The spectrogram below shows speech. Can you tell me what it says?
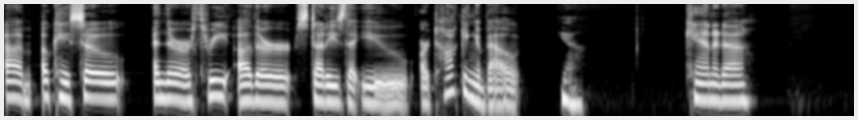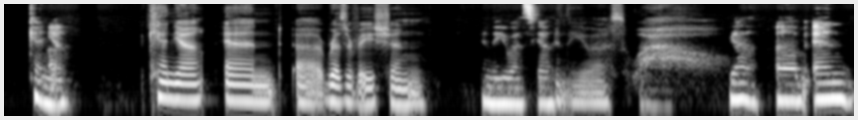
Um, okay, so and there are three other studies that you are talking about. Yeah. Canada. Kenya. Kenya and uh, reservation in the U.S. Yeah, in the U.S. Wow. Yeah, um, and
